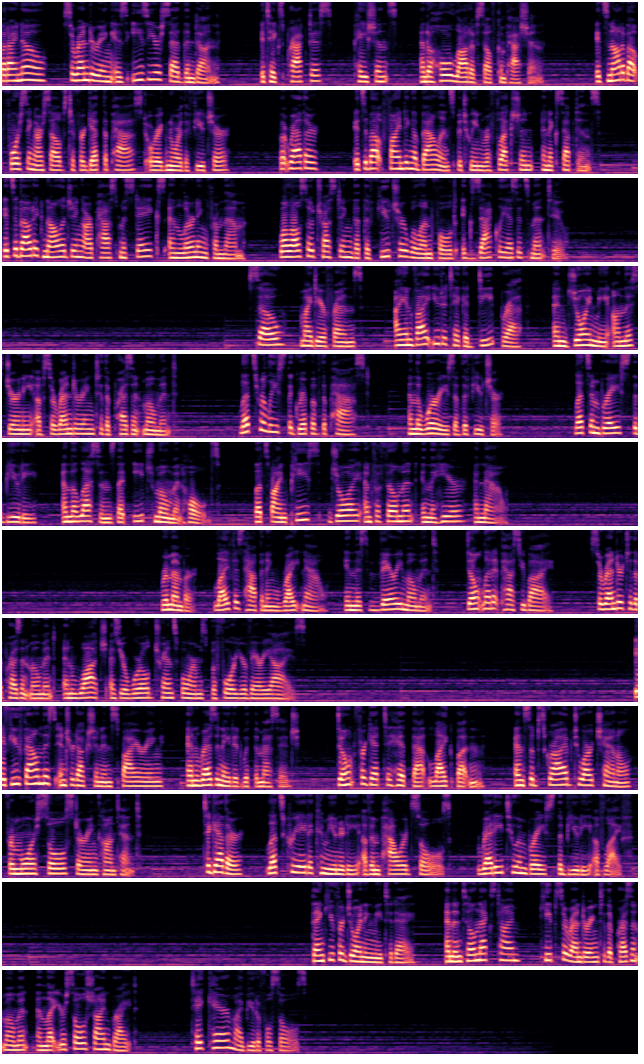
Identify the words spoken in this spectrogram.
But I know surrendering is easier said than done. It takes practice, patience, and a whole lot of self compassion. It's not about forcing ourselves to forget the past or ignore the future, but rather, it's about finding a balance between reflection and acceptance. It's about acknowledging our past mistakes and learning from them while also trusting that the future will unfold exactly as it's meant to. So, my dear friends, I invite you to take a deep breath and join me on this journey of surrendering to the present moment. Let's release the grip of the past and the worries of the future. Let's embrace the beauty and the lessons that each moment holds. Let's find peace, joy, and fulfillment in the here and now. Remember, life is happening right now, in this very moment. Don't let it pass you by. Surrender to the present moment and watch as your world transforms before your very eyes. If you found this introduction inspiring and resonated with the message, don't forget to hit that like button and subscribe to our channel for more soul stirring content. Together, let's create a community of empowered souls ready to embrace the beauty of life. Thank you for joining me today. And until next time, keep surrendering to the present moment and let your soul shine bright. Take care, my beautiful souls.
